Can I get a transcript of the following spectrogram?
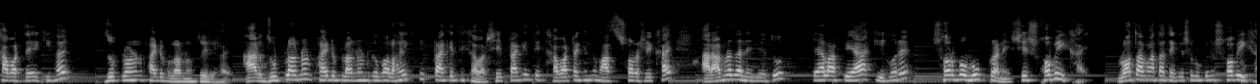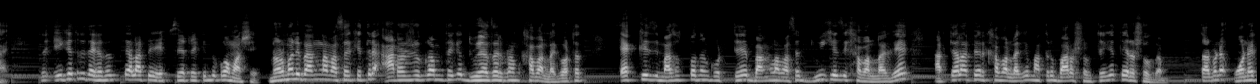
খাবার থেকে কি হয়? জুপ্লানন ফাইটোপ্লানন তৈরি হয়। আর জুপ্লানন ফাইটোপ্লাননকে বলা হয় কি? প্রাকৃতিক খাবার। সেই প্রাকৃতিক খাবারটা কিন্তু মাছ সরাসরি খায়। আর আমরা জানি যেহেতু তেলাপিয়া কি করে? সর্বভুক প্রাণী। সে সবই খায়। লতা পাতা থেকে শুরু করে সবই খায়। তো এই ক্ষেত্রে দেখা যাচ্ছে তেলাপিয়া এফসিআরটা কিন্তু কম আসে। নর্মালি বাংলা মাছের ক্ষেত্রে আঠারোশো গ্রাম থেকে দুই হাজার গ্রাম খাবার লাগে। অর্থাৎ এক কেজি মাছ উৎপাদন করতে বাংলা মাছের দুই কেজি খাবার লাগে আর তেলাপিয়ার খাবার লাগে মাত্র বারোশো থেকে তেরোশো গ্রাম। তার মানে অনেক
